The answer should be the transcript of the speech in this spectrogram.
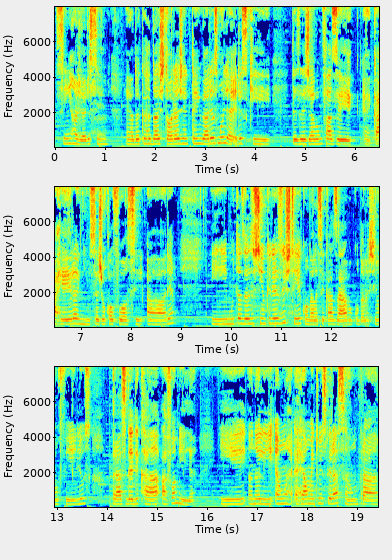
Sim, Rogério, sim. É, ao decorrer da história, a gente tem várias mulheres que desejavam fazer é, carreira em seja qual fosse a área e muitas vezes tinham que desistir quando elas se casavam, quando elas tinham filhos, para se dedicar à família. E Anneli é, uma, é realmente uma inspiração para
